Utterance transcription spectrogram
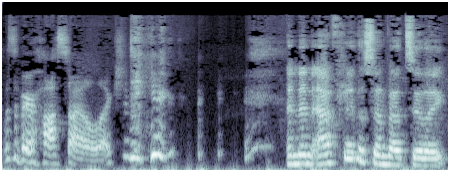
was a very hostile election year. And then after the Senbatsu, like,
